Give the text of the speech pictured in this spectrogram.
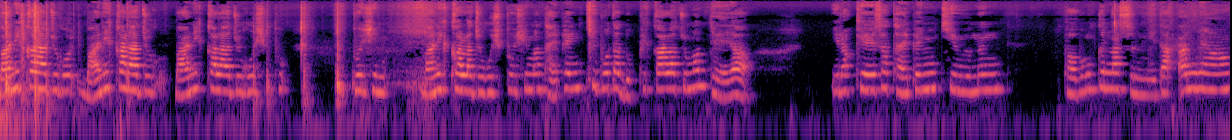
많이 깔아주고 많이 깔아주고 많이 깔아주고 싶으, 싶으신 많이 깔아주고 싶으시면 달팽이 키보다 높이 깔아주면 돼요. 이렇게 해서 달팽이 키우는 법은 끝났습니다. 안녕.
